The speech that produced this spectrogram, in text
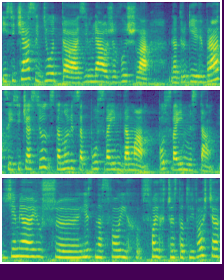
И сейчас идет, а, Земля уже вышла на другие вибрации, и сейчас все становится по своим домам, по своим местам. Ziemia już y, jest na swoich, w swoich częstotliwościach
